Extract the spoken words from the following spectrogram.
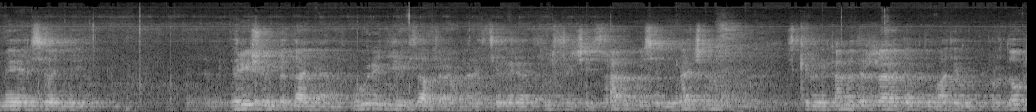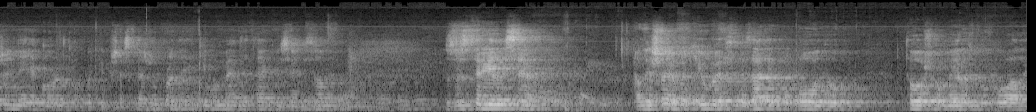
ми сьогодні е, вирішуємо питання в уряді. Завтра в мене цілий ряд зустрічей зранку, сьогодні вечором з керівниками держави, де буду мати продовження. Я коротко потім ще скажу про деякі моменти, так як ми сьогодні з вами зустрілися. Але що я хотів би сказати по поводу того, що ми розблокували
